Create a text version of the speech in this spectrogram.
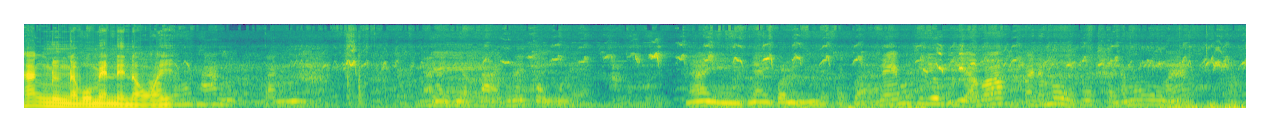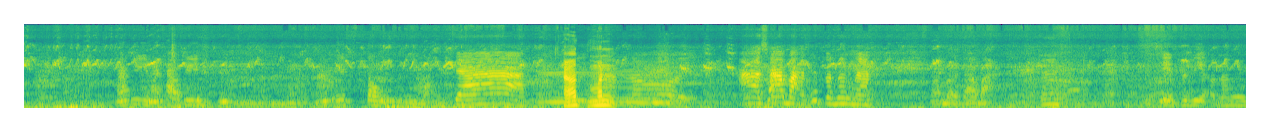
ห้างหนึ่งนะโบแมนน้อยแต่ว่าทางลูกกันอะไรเหยียบตายก็ได้โตเลยง่ายง่าย กว่าหนึ่งเลยครับว่าแม่มึงสิอยู่ผู้เดียวบ่ไปน้ำมูกกูไปน้ำมูกมามาพี่มาข่าวพี่เอ็ดโตจ้าๆเอามัน ร้อยอ่าชาบาทที่ตัวหนึงนะทำเลยชาวบ้านเออเศษตัวเดียวนะเฮ้ย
